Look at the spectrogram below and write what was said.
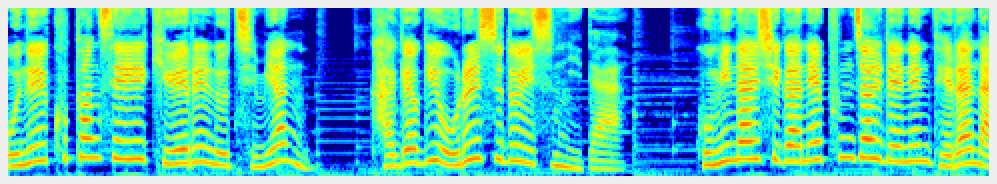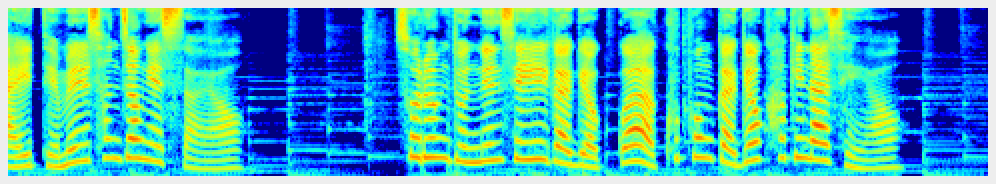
오늘 쿠팡 세일 기회를 놓치면 가격이 오를 수도 있습니다. 고민할 시간에 품절되는 대란 아이템을 선정했어요. 소름 돋는 세일 가격과 쿠폰 가격 확인하세요.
